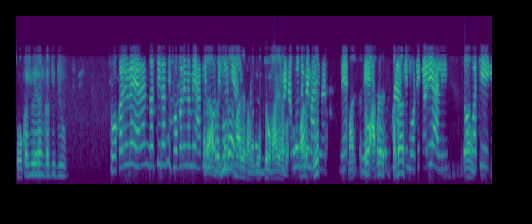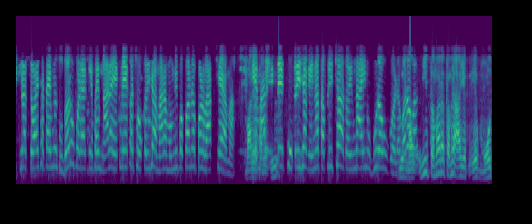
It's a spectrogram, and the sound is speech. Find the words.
છોકરીઓ હેરાન કરતી હતી છોકરીઓને હેરાન કરતી નથી છોકરીને મેં આટલી મોટી મારે જો મારે મારે મારી વાત. જો આપણે કદાચ- આટલી મોટી કરી આલી. તો પછી તોય છતાં એમને સુધારવું પડે કે ભાઈ મારા એકને એક જ છોકરી છે મારા મમ્મી પપ્પાનો પણ વાક છે આમાં. કે મારી એકને એક છોકરી છે કે એના તકલીફ છે તો એમને આઈને ઊભું રહેવું પડે બરોબર? એ તમારા તમે આ એક એક મોજ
